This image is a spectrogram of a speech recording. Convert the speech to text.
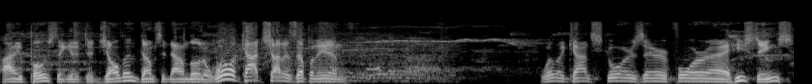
High post. They get it to Jeldon. Dumps it down low to Willicott. Shot is up and in. Willicott scores there for uh, Hastings.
